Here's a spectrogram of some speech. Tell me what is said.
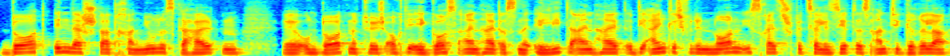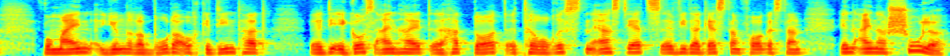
dort in der Stadt Khan Yunis gehalten. Äh, und dort natürlich auch die EGOS-Einheit, das ist eine Eliteeinheit, die eigentlich für den Norden Israels spezialisiert ist, Anti-Guerilla, wo mein jüngerer Bruder auch gedient hat. Äh, die EGOS-Einheit äh, hat dort Terroristen erst jetzt, wieder gestern, vorgestern, in einer Schule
